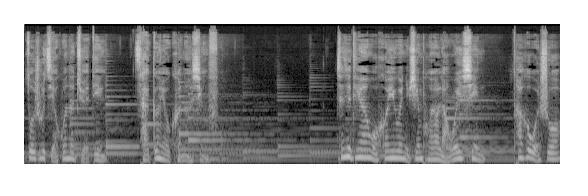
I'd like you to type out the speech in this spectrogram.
做出结婚的决定，才更有可能幸福。前几天我和一位女性朋友聊微信，她和我说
